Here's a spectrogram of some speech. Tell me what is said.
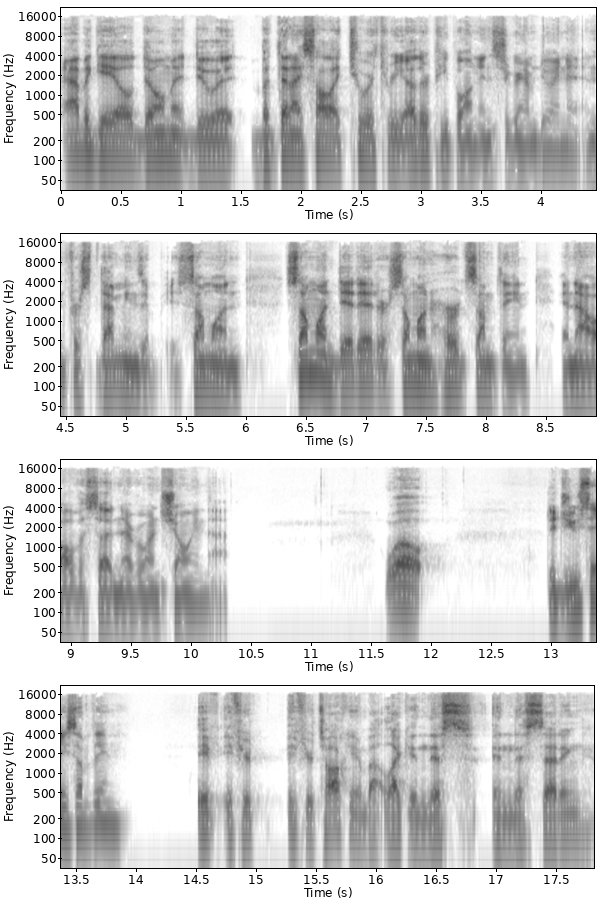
Abigail Domit do it, but then I saw like two or three other people on Instagram doing it, and first that means that someone someone did it or someone heard something, and now all of a sudden everyone's showing that. Well, did you say something? If if you're if you're talking about like in this in this setting,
